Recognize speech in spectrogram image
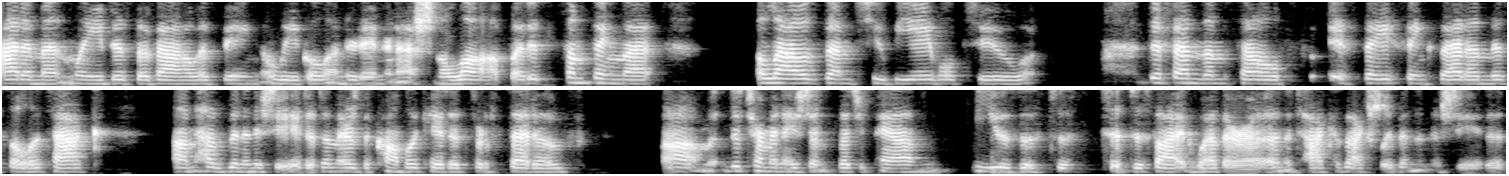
adamantly disavow as being illegal under international law. But it's something that allows them to be able to defend themselves if they think that a missile attack um, has been initiated. And there's a complicated sort of set of um, determinations that Japan uses to, to decide whether an attack has actually been initiated.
